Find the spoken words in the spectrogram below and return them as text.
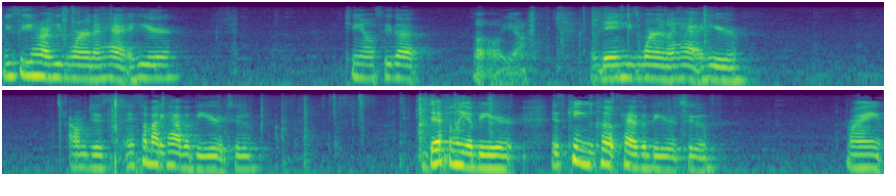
You see how he's wearing a hat here? Can y'all see that? Uh oh, yeah. And then he's wearing a hat here. I'm just, and somebody can have a beard too. Definitely a beard. This King of Cups has a beard too. Right?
